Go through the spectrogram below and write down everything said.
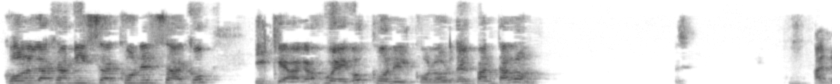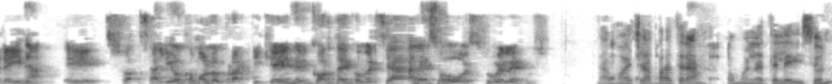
con la camisa, con el saco y que haga juego con el color del pantalón. Pues, Andreina, eh, ¿salió como lo practiqué en el corte de comerciales o estuve lejos? Vamos a echar para atrás, como en la televisión.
